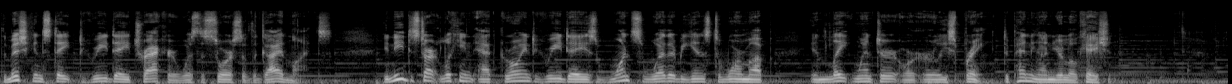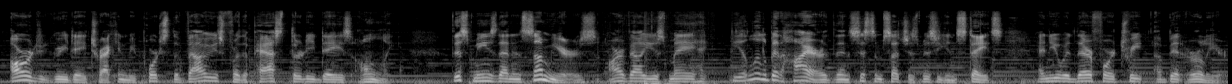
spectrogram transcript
The Michigan State Degree Day Tracker was the source of the guidelines. You need to start looking at growing degree days once weather begins to warm up in late winter or early spring, depending on your location. Our degree day tracking reports the values for the past 30 days only. This means that in some years, our values may be a little bit higher than systems such as Michigan State's, and you would therefore treat a bit earlier.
